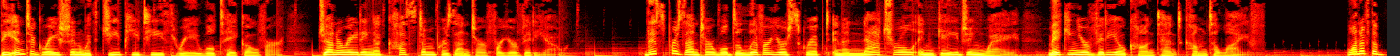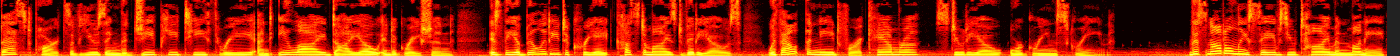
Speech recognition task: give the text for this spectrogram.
the integration with GPT 3 will take over, generating a custom presenter for your video. This presenter will deliver your script in a natural, engaging way, making your video content come to life. One of the best parts of using the GPT-3 and Elai.io integration is the ability to create customized videos without the need for a camera, studio, or green screen. This not only saves you time and money,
